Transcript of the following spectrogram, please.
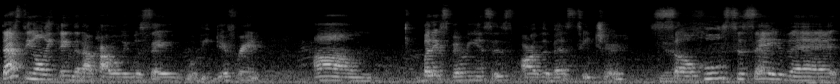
that's the only thing that I probably would say would be different. Um, but experiences are the best teacher. Yes. So who's to say that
